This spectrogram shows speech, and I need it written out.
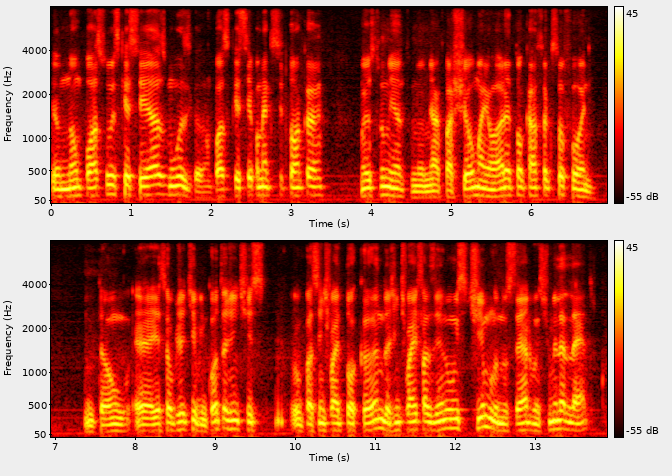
eu não posso esquecer as músicas, não posso esquecer como é que se toca meu instrumento. Minha paixão maior é tocar saxofone. Então, é, esse é o objetivo. Enquanto a gente, o paciente vai tocando, a gente vai fazendo um estímulo no cérebro, um estímulo elétrico,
